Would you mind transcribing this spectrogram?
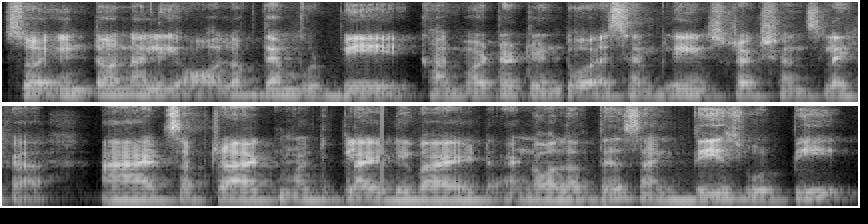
So internally, all of them would be converted into assembly instructions like uh, add, subtract, multiply, divide, and all of this. And these would be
